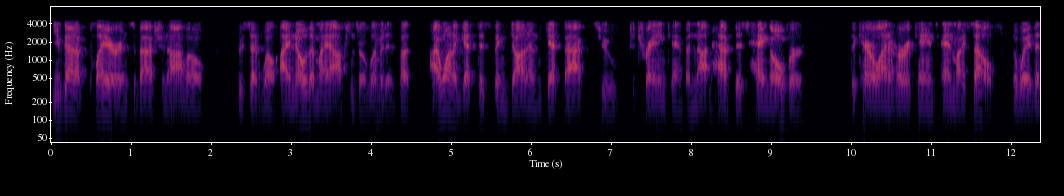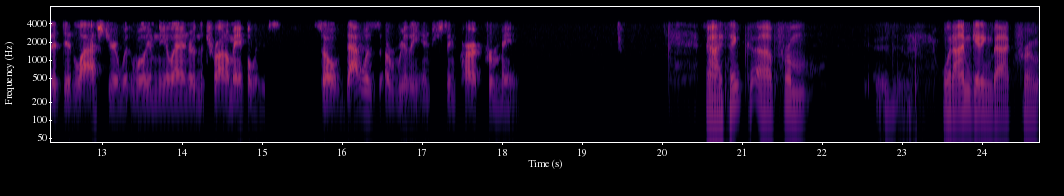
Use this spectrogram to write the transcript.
you've got a player in Sebastian Aho who said, "Well, I know that my options are limited, but I want to get this thing done and get back to to training camp and not have this hang over the Carolina Hurricanes and myself the way that it did last year with William Nylander and the Toronto Maple Leafs." So that was a really interesting part for me. I think uh, from what I'm getting back from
